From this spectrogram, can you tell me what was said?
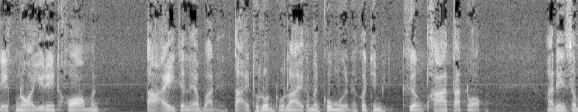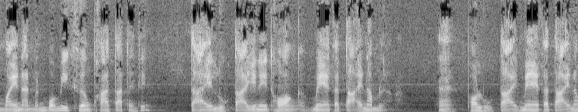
เด็กหน่อยอยู่ในท้องมันตายจนแล้วบาดตายทุร่นทุร่ายก็มันกูมือแล้วก็จะมีเครื่องพาตัดออก อันนี้สมัยนั้นมันบ่มีเครื่องพาตัดอย่างที่ตายลูกตายอยู่ในท้องกับแม่ก็ตายน้ำแหละพอลูกตายแม่ก็ตายน้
